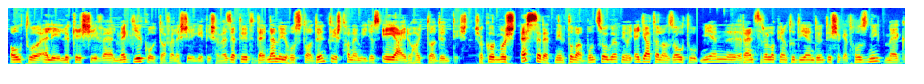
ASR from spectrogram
autó elé lökésével meggyilkolta a feleségét és a vezetőt, de nem ő hozta a döntést, hanem így az AI-ra hagyta a döntést. És akkor most ezt szeretném tovább boncolgatni, hogy egyáltalán az autó milyen rendszer alapján tud ilyen döntéseket hozni, meg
